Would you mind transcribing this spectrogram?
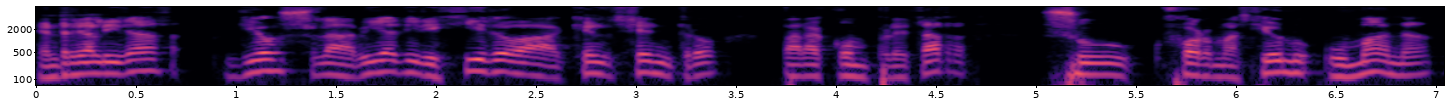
En realidad, Dios la había dirigido a aquel centro para completar su formación humana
